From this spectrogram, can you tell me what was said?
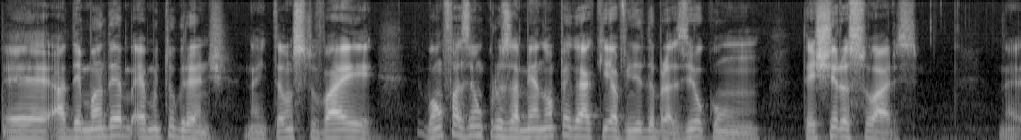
é, a demanda é, é, muito grande, né? Então, se tu vai... Vamos fazer um cruzamento, vamos pegar aqui a Avenida Brasil com Teixeira Soares, né?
